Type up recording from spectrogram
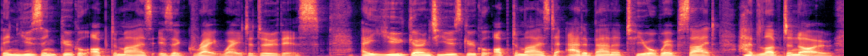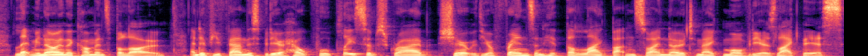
then using Google Optimize is a great way to do this. Are you going to use Google Optimize to add a banner to your website website? I'd love to know. Let me know in the comments below. And if you found this video helpful, please subscribe, share it with your friends, and hit the like button so I know to make more videos like this.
